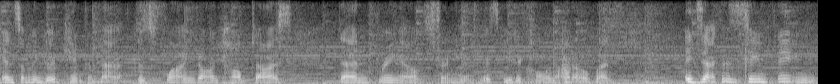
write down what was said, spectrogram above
and something good came from that because Flying Dog helped us then bring out Stranahan's whiskey to Colorado but exactly the same thing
